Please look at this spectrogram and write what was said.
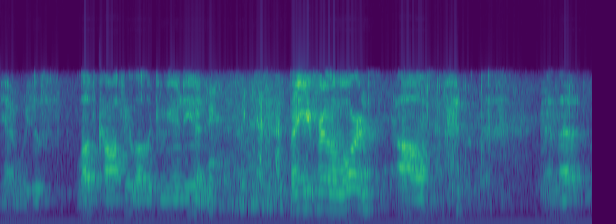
yeah, we just love coffee, love the community, and thank you for the award. Um, and that,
